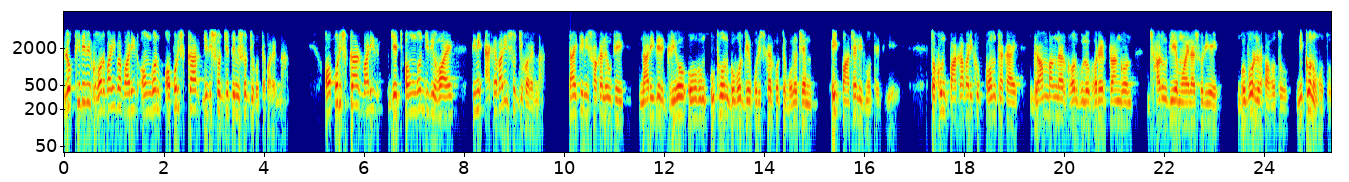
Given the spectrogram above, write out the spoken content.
লক্ষ্মী দেবী ঘর বাড়ি বা বাড়ির অঙ্গন অপরিষ্কার যদি সহ্য তিনি সহ্য করতে পারেন না। অপরিষ্কার বাড়ির যে অঙ্গন যদি হয়, তিনি একেবারেই সহ্য করেন না। তাই তিনি সকালে উঠে নারীদের গৃহ এবং উঠোন গোবর দিয়ে পরিষ্কার করতে বলেছেন এই পাঁচালির মধ্যে দিয়ে। তখন পাকা বাড়ি খুব কম থাকায় গ্রাম বাংলার ঘরগুলো ঘরের প্রাঙ্গণ, ঝাড়ু দিয়ে ময়লা সরিয়ে গোবর লেপা হতো, নিকোনো হতো।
